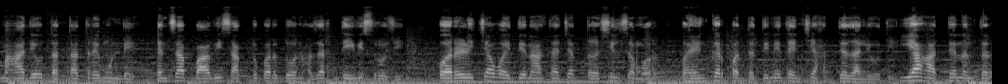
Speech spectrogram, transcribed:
महादेव दत्तात्रय मुंडे यांचा बावीस ऑक्टोबर दोन हजार तेवीस रोजी परळीच्या वैद्यनाथाच्या तहसील समोर भयंकर पद्धतीने त्यांची हत्या झाली होती. या हत्येनंतर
